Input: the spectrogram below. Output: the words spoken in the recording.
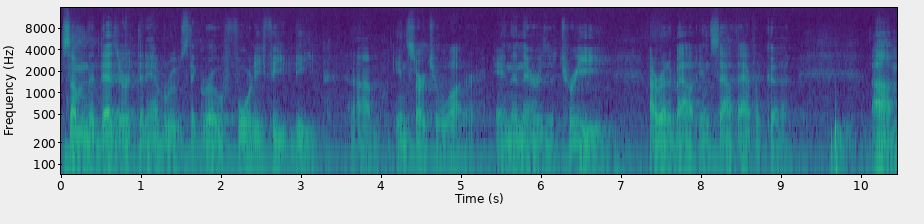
some in the desert that have roots that grow 40 feet deep um, in search of water, and then there is a tree I read about in South Africa um,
